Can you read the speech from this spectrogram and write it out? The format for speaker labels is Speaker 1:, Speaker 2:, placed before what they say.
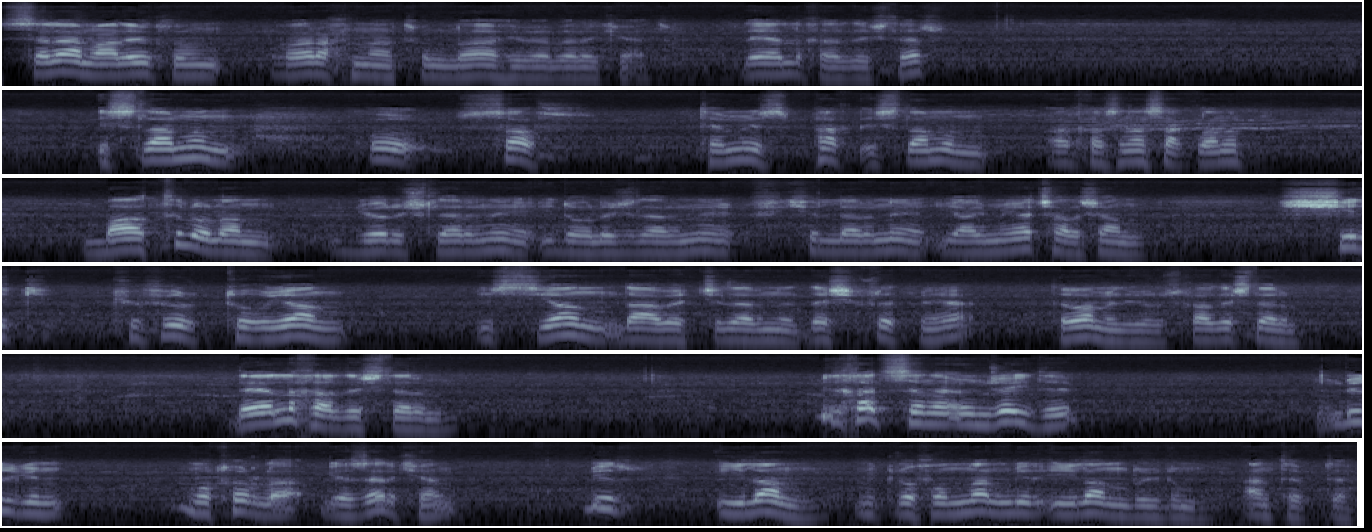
Speaker 1: Selamun Aleyküm ve Rahmetullahi ve Berekatuhu. Değerli kardeşler, İslam'ın o saf, temiz, pak İslam'ın arkasına saklanıp batıl olan görüşlerini, ideolojilerini, fikirlerini yaymaya çalışan şirk, küfür, tuğyan, isyan davetçilerini deşifre etmeye devam ediyoruz kardeşlerim. Değerli kardeşlerim, Birkaç sene önceydi. Bir gün motorla gezerken bir ilan, mikrofondan bir ilan duydum Antep'te.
